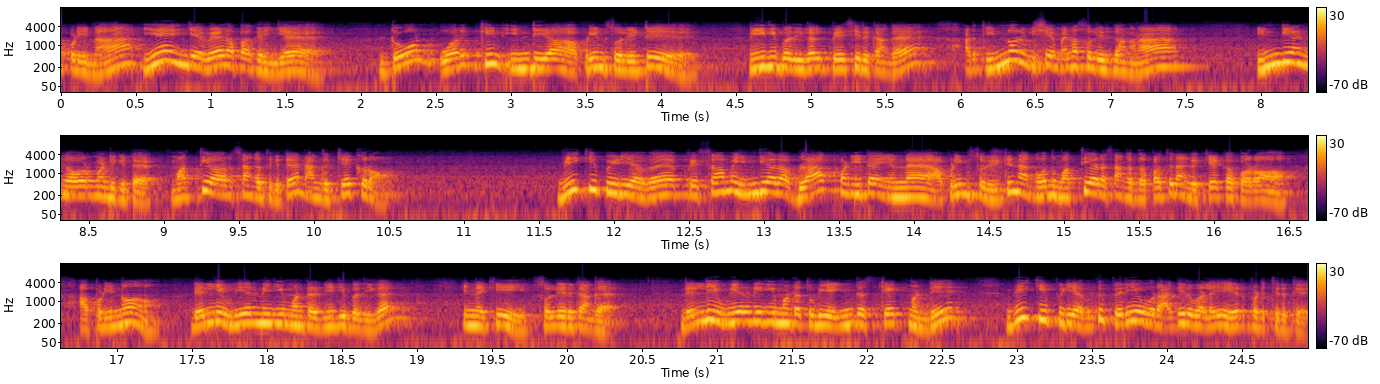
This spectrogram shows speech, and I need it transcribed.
அப்படின்னா ஏன் இங்கே வேலை பார்க்குறீங்க? டோன்ட் ஒர்க் இன் இந்தியா அப்படின்னு சொல்லிட்டு நீதிபதிகள் பேசியிருக்காங்க. அடுத்து இன்னொரு விஷயம் என்ன சொல்லியிருக்காங்கன்னா இந்தியன் கவர்மெண்ட் கிட்ட மத்திய அரசாங்கத்துக்கிட்ட நாங்கள் கேட்குறோம் விக்கிபீடியாவை பேசாமல் இந்தியாவில் பிளாக் பண்ணிட்டா என்ன அப்படின்னு சொல்லிட்டு நாங்கள் வந்து மத்திய அரசாங்கத்தை பார்த்து நாங்கள் கேட்க போகிறோம் அப்படின்னும் டெல்லி உயர்நீதிமன்ற நீதிபதிகள் இன்னைக்கு சொல்லியிருக்காங்க. டெல்லி உயர்நீதிமன்றத்துடைய இந்த ஸ்டேட்மெண்ட்டு விக்கிபீடியாவுக்கு பெரிய ஒரு அதிர்வலையை ஏற்படுத்தியிருக்கு.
